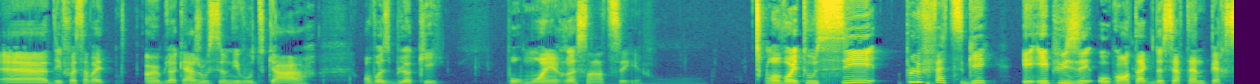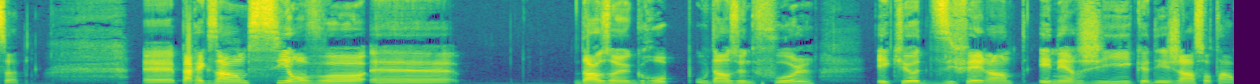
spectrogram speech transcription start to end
Euh, des fois, ça va être un blocage aussi au niveau du cœur. On va se bloquer pour moins ressentir. On va être aussi plus fatigué et épuisé au contact de certaines personnes. Euh, par exemple, si on va euh, dans un groupe ou dans une foule, et qu'il y a différentes énergies, que des gens sont en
